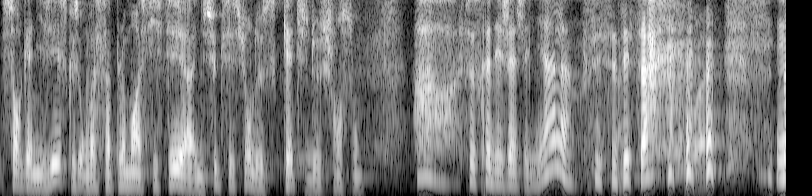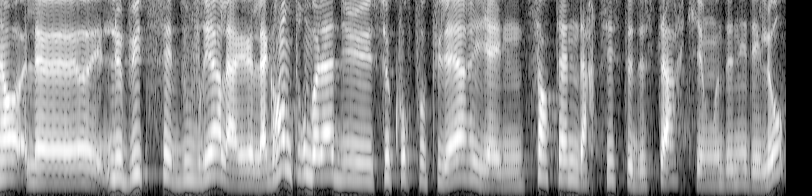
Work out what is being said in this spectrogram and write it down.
s'organiser? Est-ce qu'on va simplement assister à une succession de sketchs et de chansons? Ce serait déjà génial si c'était ça. non, le, le but, c'est d'ouvrir la, la grande tombola du secours populaire. Il y a une centaine d'artistes, de stars qui ont donné des lots.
